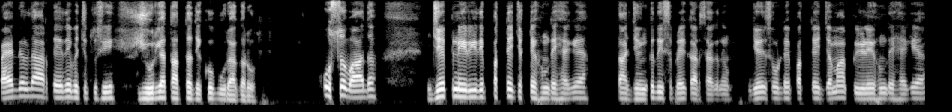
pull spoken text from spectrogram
ਪੈਰ ਦੇ ਆਧਾਰ ਤੇ ਇਹਦੇ ਵਿੱਚ ਤੁਸੀਂ ਯੂਰੀਆ ਤੱਤ ਦੇਖੋ ਪੂਰਾ ਕਰੋ। ਉਸ ਤੋਂ ਬਾਅਦ ਜੇ ਪਨੀਰੀ ਦੇ ਪੱਤੇ ਚਿੱਟੇ ਹੁੰਦੇ ਹੈਗੇ ਆ ਤਾਂ ਜ਼ਿੰਕ ਦੀ ਸਪਰੇਅ ਕਰ ਸਕਦੇ ਹੋ। ਜੇ ਤੁਹਾਡੇ ਪੱਤੇ ਜਮਾ ਪੀਲੇ ਹੁੰਦੇ ਹੈਗੇ ਆ,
